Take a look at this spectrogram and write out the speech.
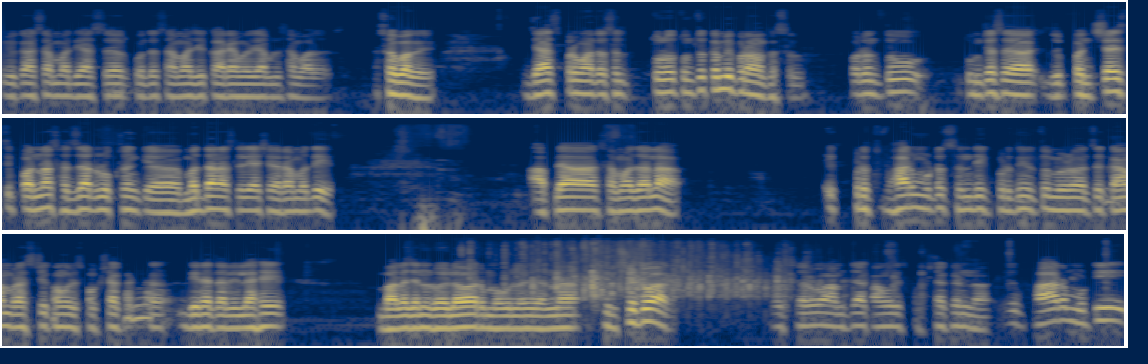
विकासामध्ये असं कोणत्या सामाजिक कार्यामध्ये आपला समाज सहभाग आहे. जास्त प्रमाणात असेल तो तुमचं कमी प्रमाणात असेल परंतु तुमच्या स जो पंचेचाळीस ते पन्नास हजार लोकसंख्या मतदान असलेल्या या शहरामध्ये आपल्या समाजाला एक प्र फार मोठं संधी एक प्रतिनिधित्व मिळवण्याचं काम राष्ट्रीय काँग्रेस पक्षाकडनं देण्यात आलेलं आहे. बालाजांना रोयलावार मोगलाजांना शिरशेटवार व सर्व आमच्या काँग्रेस पक्षाकडनं एक फार मोठी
